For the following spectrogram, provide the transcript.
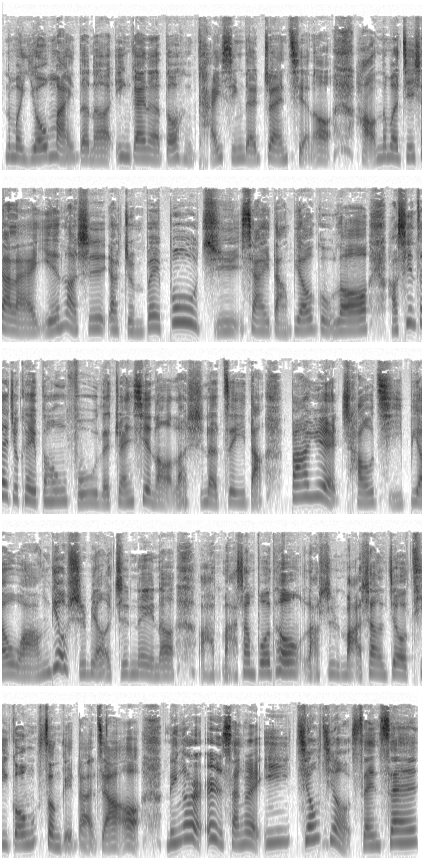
那么有买的呢，应该呢都很开心的赚钱哦。好，那么接下来严老师要准备布局下一档标股喽。好，现在就可以通服务的专线哦。老师呢这一档八月超级标王，六十秒之内呢啊，马上拨通，老师马上就提供送给大家哦。零二二三二一九九三三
